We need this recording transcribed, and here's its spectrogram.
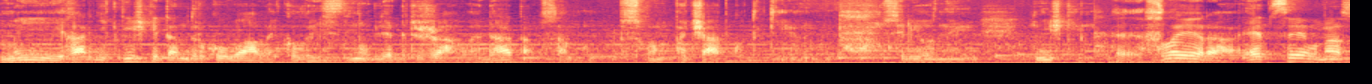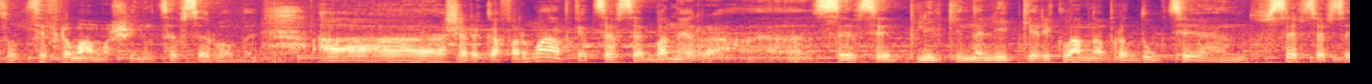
Ми гарні книжки там друкували колись ну, для держави, да, там сам, в самому початку такі серйозні книжки. Е, Флеєра, е, це у нас от цифрова машина, це все робить. А широкоформатка це все банера, е, це все плівки, наліпки, рекламна продукція, все, все, все.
